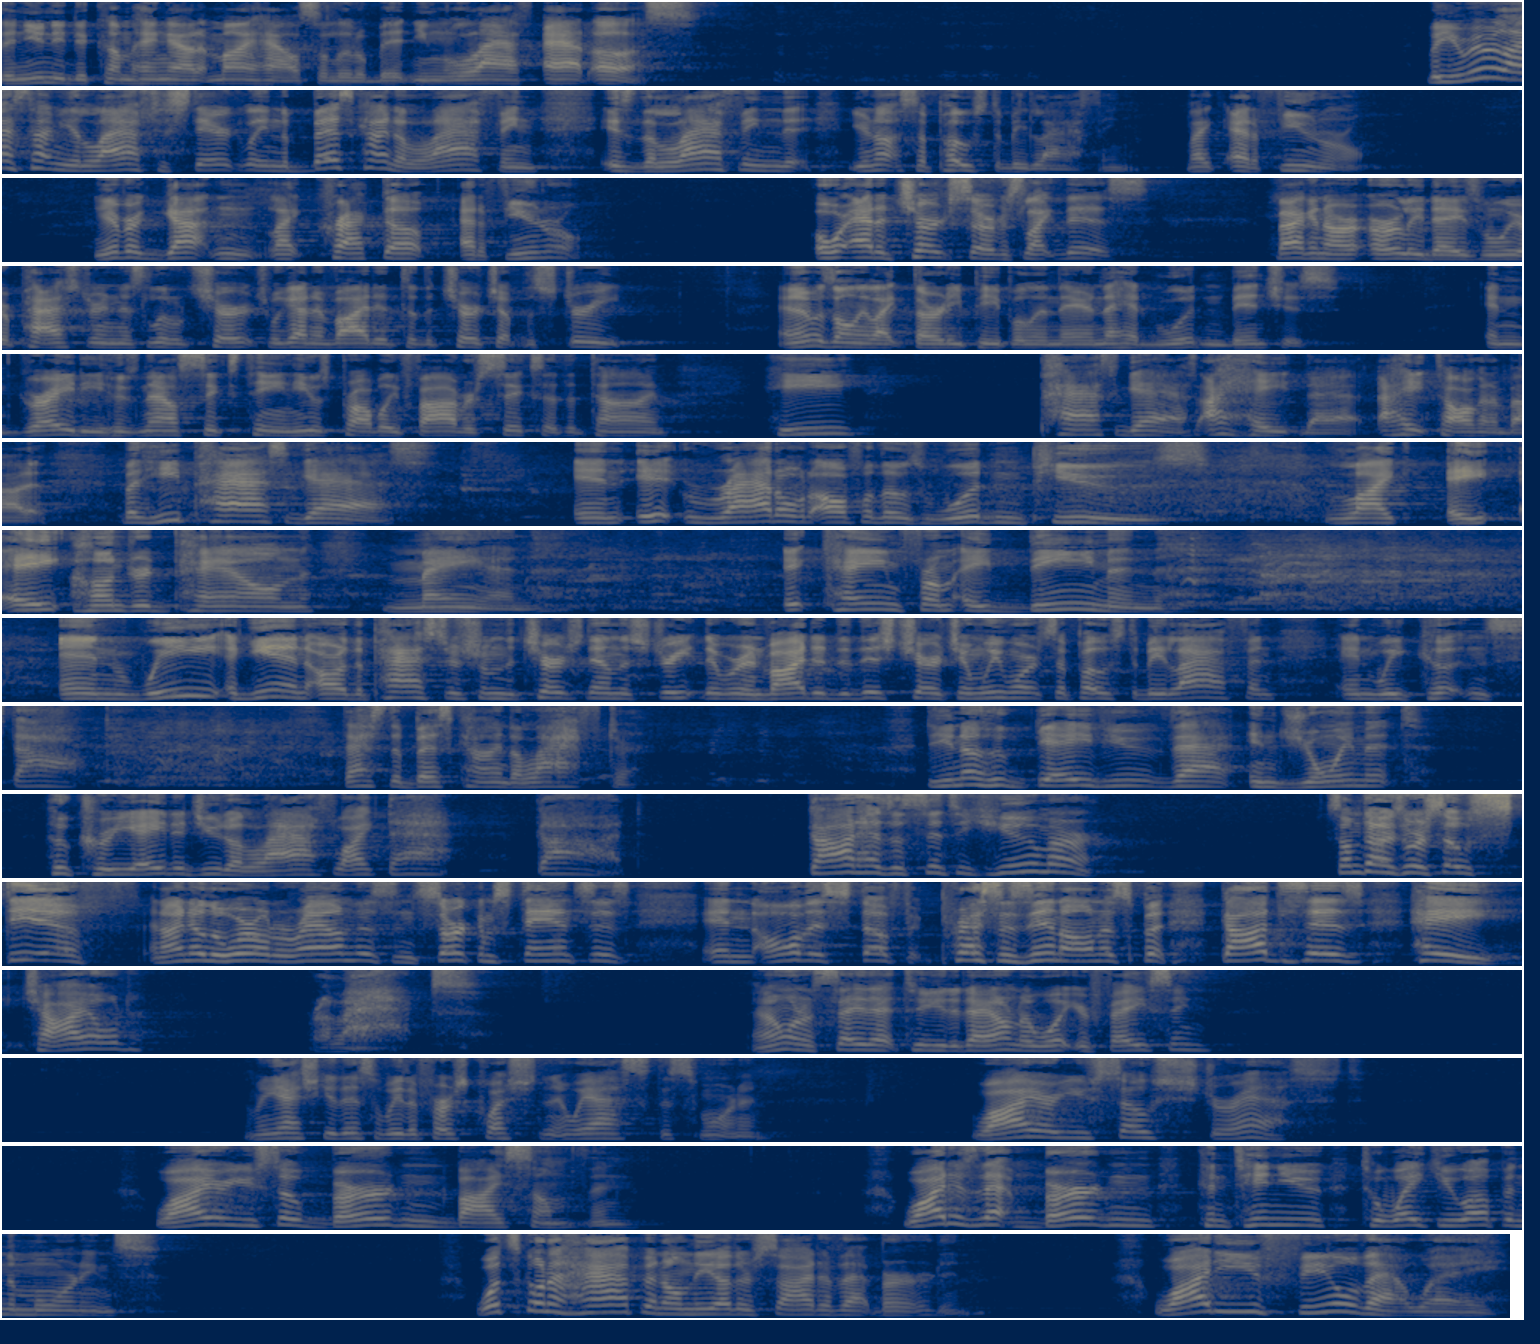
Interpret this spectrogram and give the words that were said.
Then you need to come hang out at my house a little bit and you can laugh at us. But you remember last time you laughed hysterically? And the best kind of laughing is the laughing that you're not supposed to be laughing, like at a funeral. You ever gotten like cracked up at a funeral? Or at a church service like this? Back in our early days when we were pastoring this little church, we got invited to the church up the street. And it was only like 30 people in there, and they had wooden benches. And Grady, who's now 16, he was probably five or six at the time, he passed gas. I hate that. I hate talking about it. But he passed gas, and it rattled off of those wooden pews like a 800 pound man. It came from a demon and we, again, are the pastors from the church down the street that were invited to this church, and we weren't supposed to be laughing, and we couldn't stop. That's the best kind of laughter. Do you know who gave you that enjoyment? Who created you to laugh like that? God. God has a sense of humor. Sometimes we're so stiff and I know the world around us and circumstances and all this stuff presses in on us, but God says, hey, child, relax. And I want to say that to you today. I don't know what you're facing. Let me ask you this will be the first question that we ask this morning. Why are you so stressed? Why are you so burdened by something? Why does that burden continue to wake you up in the mornings? What's going to happen on the other side of that burden? Why do you feel that way?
